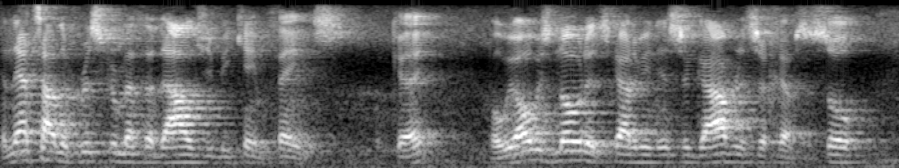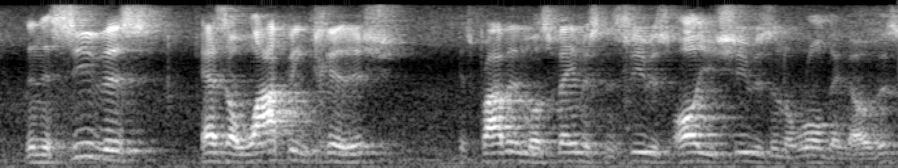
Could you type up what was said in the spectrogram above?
and that's how the Brisker methodology became famous. Okay? But we always know that it's got to be an Isser Gavra and Isser Chefsa. So the Nesivis has a whopping Kiddush. It's probably the most famous Nesivis. All yeshivas in the world, they know this.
